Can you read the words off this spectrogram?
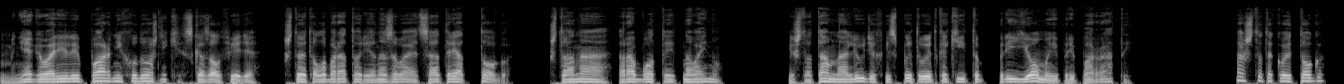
«Мне говорили парни-художники», — сказал Федя, «что эта лаборатория называется «Отряд Того», что она работает на войну, и что там на людях испытывают какие-то приемы и препараты». «А что такое Того?»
